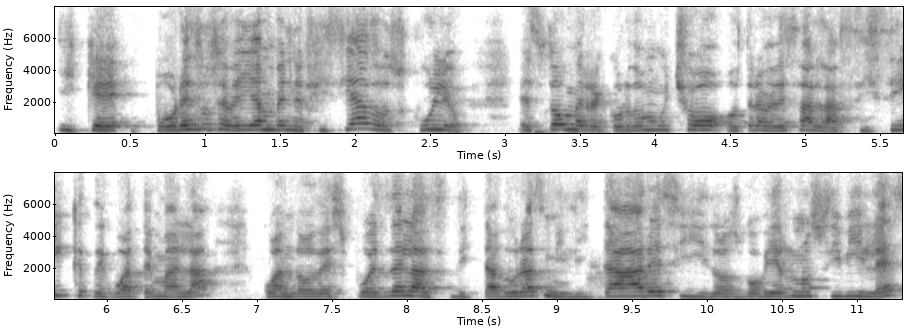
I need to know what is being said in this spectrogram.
y que por eso se veían beneficiados, Julio. Esto me recordó mucho otra vez a la CICIC de Guatemala, cuando después de las dictaduras militares y los gobiernos civiles,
